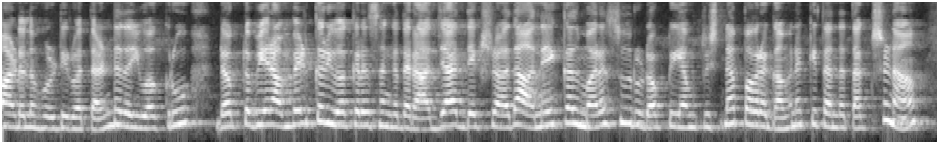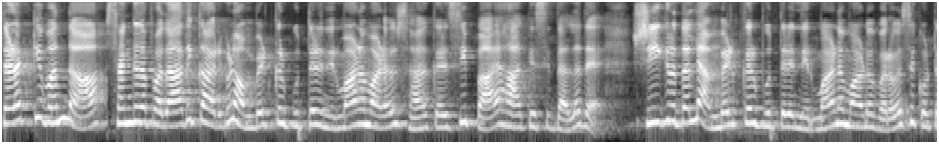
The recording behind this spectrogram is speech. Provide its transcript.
ಮಾಡಲು ಹೊರಟಿರುವ ತಂಡದ ಯುವಕರು, ಡಾಕ್ಟರ್ ಬಿ. ಆರ್. ಅಂಬೇಡ್ಕರ್ ಯುವಕರ ಸಂಘದ ರಾಜ್ಯಾಧ್ಯಕ್ಷರಾದ ಅನೇಕಲ್ ಮರಸೂರು ಡಾಕ್ಟರ್ ಎಂ. ಕೃಷ್ಣಪ್ಪ ಅವರ ಗಮನಕ್ಕೆ ತಂದ ತಕ್ಷಣ ಸ್ಥಳಕ್ಕೆ ಬಂದ ಸಂಘದ ಪದಾಧಿಕಾರಿಗಳು ಅಂಬೇಡ್ಕರ್ ಪುತ್ರಿ ನಿರ್ಮಾಣ ಮಾಡಲು ಸಹಕರಿಸಿ ಪಾಯ ಹಾಕಿಸಿದ್ದಲ್ಲದೆ, ಶೀಘ್ರದಲ್ಲೇ ಅಂಬೇಡ್ಕರ್ ಪುತ್ರಿ ನಿರ್ಮಾಣ ಮಾಡುವ ಭರವಸೆ ಕೊಟ್ಟ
